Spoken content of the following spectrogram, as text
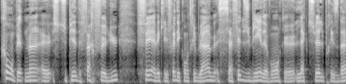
complètement euh, stupides, farfelues, fait avec les frais des contribuables. Ça fait du bien de voir que l'actuel président,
